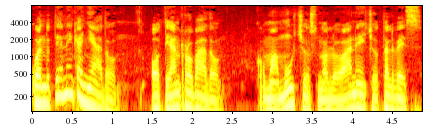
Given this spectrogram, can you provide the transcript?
Cuando te han engañado o te han robado, como a muchos no lo han hecho tal vez,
